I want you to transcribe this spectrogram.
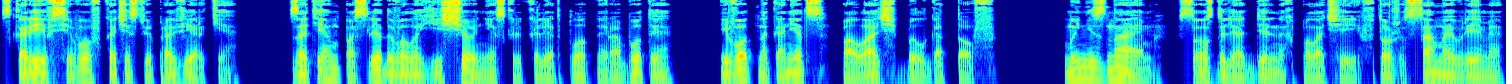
Скорее всего, в качестве проверки. Затем последовало еще несколько лет плотной работы, и вот, наконец, палач был готов. Мы не знаем, создали отдельных палачей в то же самое время,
